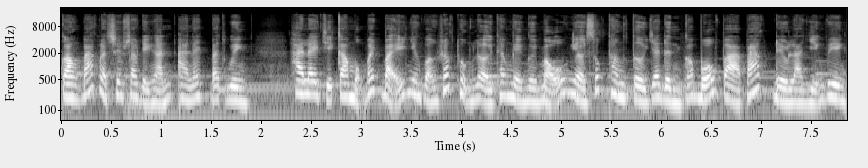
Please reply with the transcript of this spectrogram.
còn bác là siêu sao điện ảnh Alex Baldwin. Hailey chỉ cao 1m7 nhưng vẫn rất thuận lợi theo nghề người mẫu nhờ xuất thân từ gia đình có bố và bác đều là diễn viên.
